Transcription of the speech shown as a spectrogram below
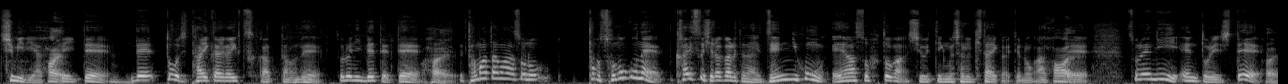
趣味でやっていて、で当時大会がいくつかあったのでそれに出てて、はい。たまたまその多分その後ね回数開かれてない全日本エアソフトガンシューティング射撃大会っていうのがあって、はい。それにエントリーして、はい。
